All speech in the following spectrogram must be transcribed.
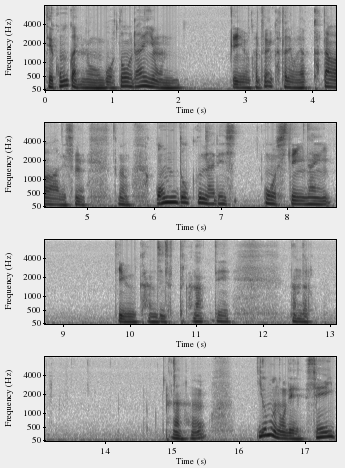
で今回の後藤ライオンっていう方方では方はですね音読慣れをしていないっていう感じだったかな。でなんだろう。あの読むので精一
